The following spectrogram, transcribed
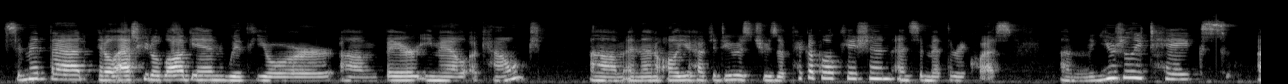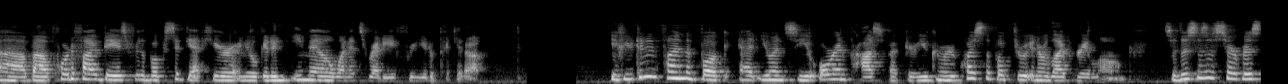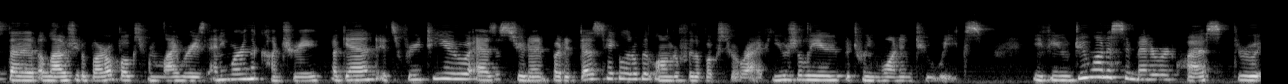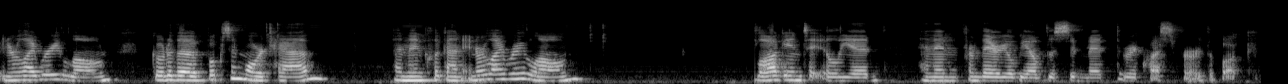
Submit that. It'll ask you to log in with your um, Bear email account. Um, and then all you have to do is choose a pickup location and submit the request. Um, usually takes uh, about four to five days for the books to get here and you'll get an email when it's ready for you to pick it up. If you didn't find the book at UNC or in Prospector, you can request the book through Interlibrary Loan. So this is a service that allows you to borrow books from libraries anywhere in the country. Again, it's free to you as a student, but it does take a little bit longer for the books to arrive, usually between one and two weeks. If you do want to submit a request through Interlibrary Loan, go to the Books and More tab, and then click on Interlibrary Loan, log into ILLiad, and then from there you'll be able to submit the request for the book.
